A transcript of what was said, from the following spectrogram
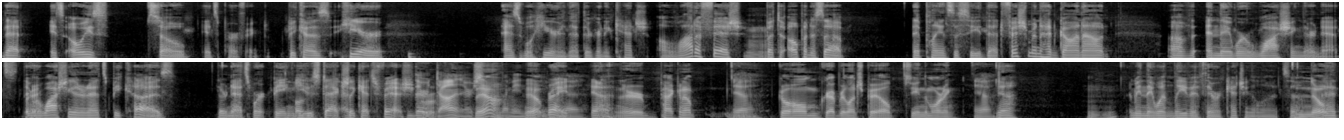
that it's always so it's perfect because here, as we'll hear, that they're going to catch a lot of fish, Mm-hmm. but to open us up, it plants the seed that fishermen had gone out of and they were washing their nets. They were washing their nets because their nets weren't being used to actually catch fish. They're done or Yeah, something. I mean, yep. right? Yeah. Yeah, They're packing up. Yeah. Go home, grab your lunch pail. See you in the morning. Yeah. yeah. I mean, they wouldn't leave if they were catching a lot. So Mm-hmm. Nope.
